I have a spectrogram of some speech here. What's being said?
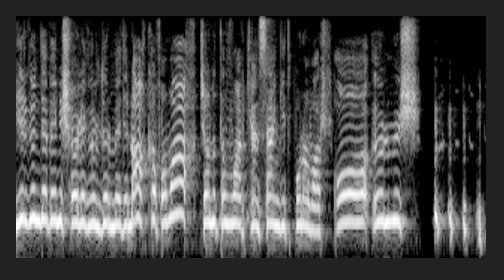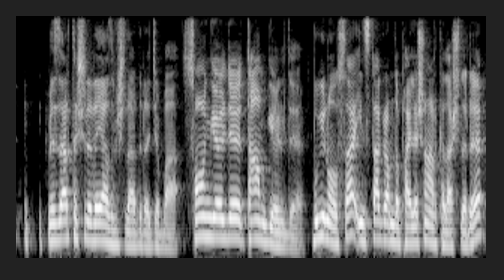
Bir günde beni şöyle güldürmedin. Ah kafam ah. Canıtım varken sen git buna var. Aa ölmüş. Mezar taşına ne yazmışlardır acaba? Son güldü, tam güldü. Bugün olsa Instagram'da paylaşan arkadaşları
